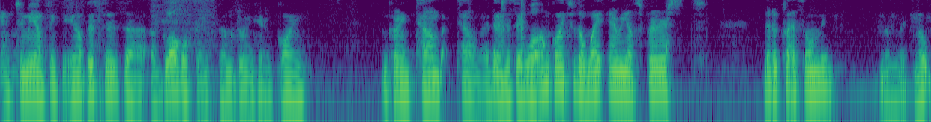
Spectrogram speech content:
and to me, I'm thinking, you know, this is uh, a global thing that I'm doing here. I'm going, I'm going town by town. I didn't just say, well, I'm going to the white areas first, middle class only. And I'm like, nope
